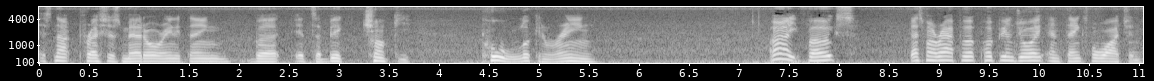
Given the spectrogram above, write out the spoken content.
It's not precious metal or anything, but it's a big, chunky, cool looking ring. All right, folks. That's my wrap up. Hope you enjoy, and thanks for watching.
